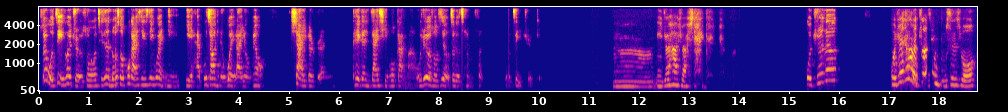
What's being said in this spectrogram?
所以我自己会觉得说，其实很多时候不甘心是因为你也还不知道你的未来有没有下一个人可以跟你在一起或干嘛。我觉得有时候是有这个成分。我自己觉得，嗯，你觉得他需要下一个人？我觉得，我觉得他的个性不是说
